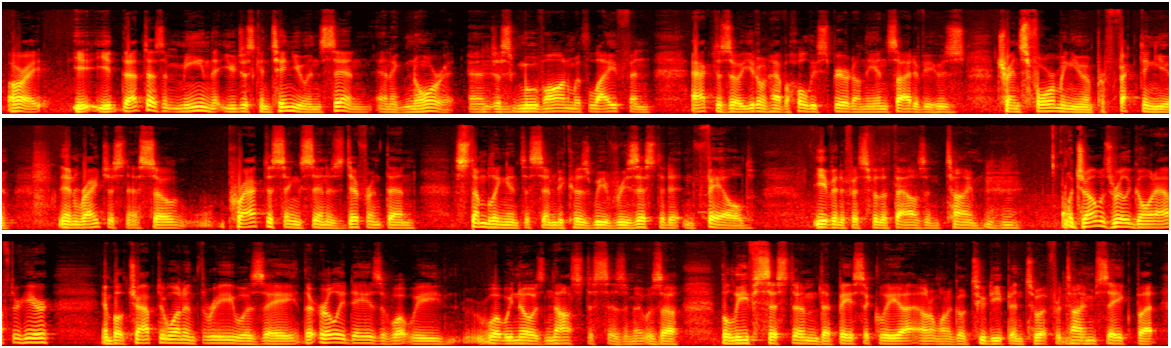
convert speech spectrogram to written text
all right, you, you, that doesn't mean that you just continue in sin and ignore it and mm-hmm. just move on with life and act as though you don't have a Holy Spirit on the inside of you who's transforming you and perfecting you in righteousness. So, practicing sin is different than stumbling into sin because we've resisted it and failed, even if it's for the thousandth time. Mm-hmm. What John was really going after here in both chapter one and three was a the early days of what we what we know as Gnosticism. It was a belief system that basically I don't want to go too deep into it for mm-hmm. time's sake, but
